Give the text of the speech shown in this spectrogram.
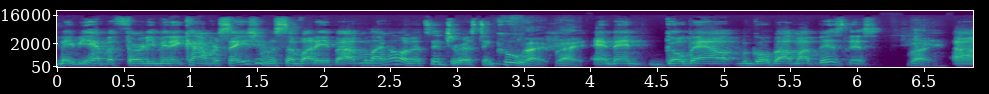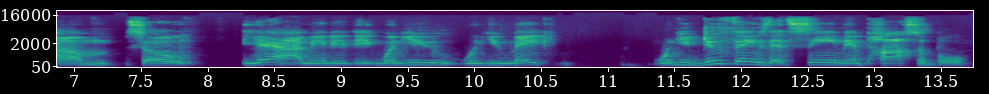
maybe have a 30 minute conversation with somebody about. I'm like, oh, that's interesting, cool. Right, right. And then go about go about my business. Right. Um, so yeah, I mean, it, it, when you when you make when you do things that seem impossible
